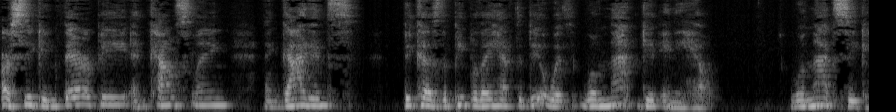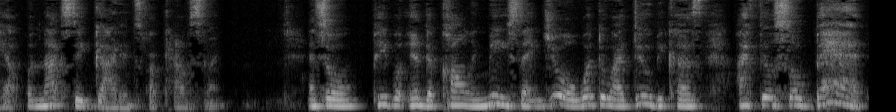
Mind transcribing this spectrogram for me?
are seeking therapy and counseling and guidance because the people they have to deal with will not get any help will not seek help, will not seek guidance or counseling. And so people end up calling me saying, Jewel, what do I do? Because I feel so bad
